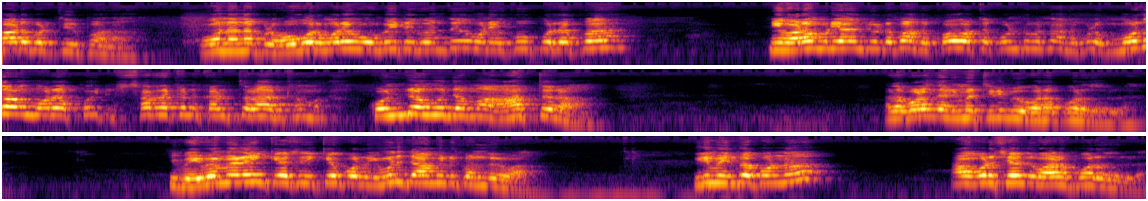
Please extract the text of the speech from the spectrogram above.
பாடுபடுத்தியிருப்பானா? உன் நினப்பில் ஒவ்வொரு முறையும் உன் வீட்டுக்கு வந்து உன்னை கூப்பிட்றப்ப நீ வர முடியாதுன்னு சொல்கிறப்போ அந்த கோவத்தை கொண்டு வந்து அந்த பிள்ளை முதல் முறை போயிட்டு சரக்குன்னு கழுத்தெல்லாம் இருக்க கொஞ்சம் கொஞ்சமாக ஆத்துறான் அந்த குழந்தை இனிமேல் திரும்பி வரப்போகிறது இல்லை. இப்போ இவன் மேலேயும் கேஸ் நிற்க போகிறது இவனும் ஜாமீனுக்கு வந்துடுவான் இனிமேல் இந்த பொண்ணும் அவன் கூட சேர்ந்து வாழ போகிறது இல்லை.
